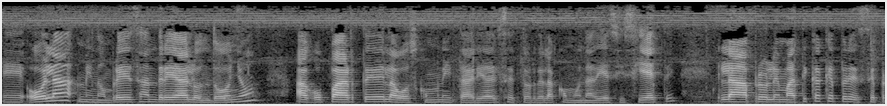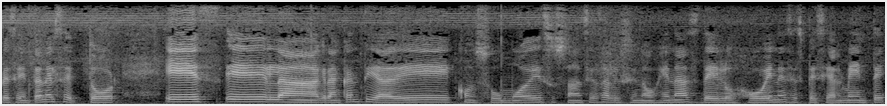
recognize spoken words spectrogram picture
Eh, hola, mi nombre es Andrea Londoño, hago parte de la voz comunitaria del sector de la Comuna 17 la problemática que se presenta en el sector es eh, la gran cantidad de consumo de sustancias alucinógenas de los jóvenes especialmente,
